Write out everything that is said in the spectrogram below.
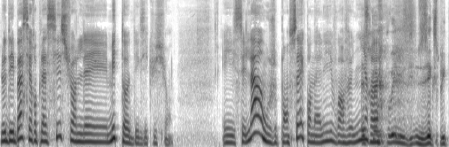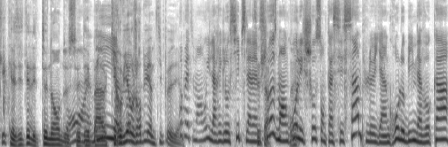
le débat s'est replacé sur les méthodes d'exécution. Et c'est là où je pensais qu'on allait voir venir. Est-ce que vous pouvez nous, expliquer quels étaient les tenants de ce débat, qui revient aujourd'hui un petit peu Complètement, oui. La règle c'est la même chose, mais en gros, les choses sont assez simples. Il y a un gros lobbying d'avocats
